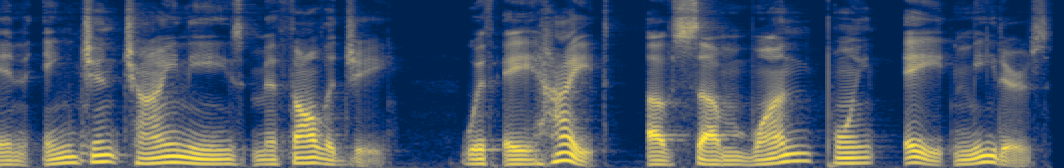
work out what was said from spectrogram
in ancient Chinese mythology. With a height of some 1.8 meters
